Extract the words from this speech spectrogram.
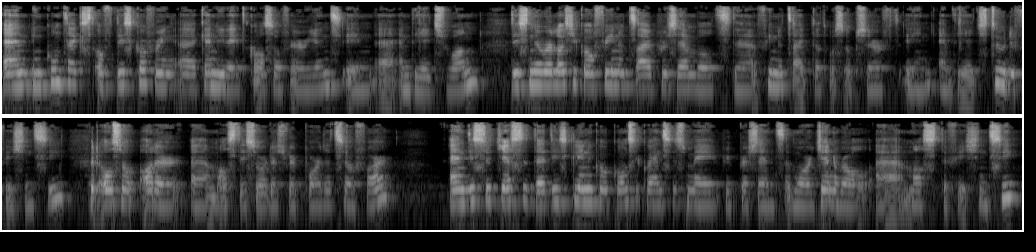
And in context of discovering a candidate causal variant in uh, MDH1, this neurological phenotype resembled the phenotype that was observed in MDH2 deficiency, but also other uh, disorders reported so far. And this suggested that these clinical consequences may represent a more general uh, deficiency.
